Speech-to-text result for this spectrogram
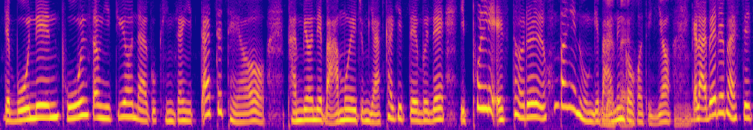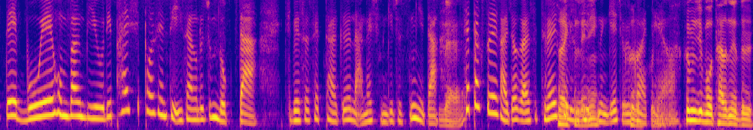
이제 모는 보온성이 뛰어나고 굉장히 따뜻해요. 반면에 마모에 좀 약하기 때문에 이 폴리에스터를 혼방해 놓은 게 많은 네네. 음. 거거든요. 그러니까 라벨을 봤을 때 모의 혼방 비율이 80% 이상으로 좀 높다. 집에서 세탁은 안 하시는 게 좋습니다. 네. 세탁소에 가져가서 드라이클리닝 드라이클리닝? 해주는 게 좋을 그렇군요. 것 같아요. 그럼 이제 뭐 다른 애들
